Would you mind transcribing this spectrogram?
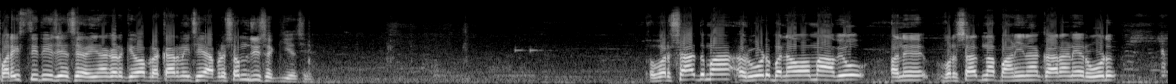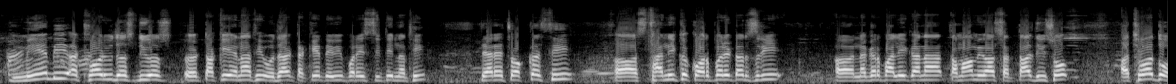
પરિસ્થિતિ જે છે, અહીંયા આગળ કેવા પ્રકારની છે, આપણે સમજી શકીએ છીએ. વરસાદમાં રોડ બનાવવામાં આવ્યો અને વરસાદના પાણીના કારણે રોડ મે બી અઠવાડિયું દસ દિવસ ટકે એનાથી વધારે ટકે તેવી પરિસ્થિતિ નથી. ત્યારે ચોક્કસથી સ્થાનિક કોર્પોરેટર શ્રી નગરપાલિકાના તમામ એવા સત્તાધીશો અથવા તો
